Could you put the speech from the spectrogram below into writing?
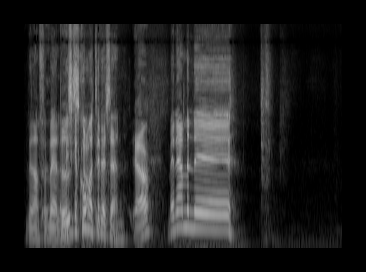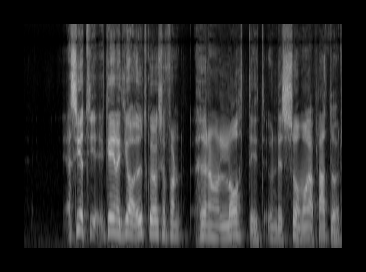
vill han förmedla. Vi ska Budskap, komma till ja. det sen. Ja. Men nej men... Eh, alltså jag, grejen är att jag utgår också från hur han har låtit under så många plattor.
